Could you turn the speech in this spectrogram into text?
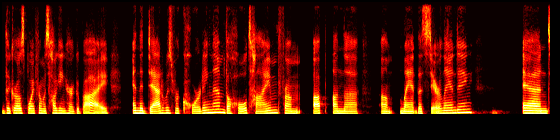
the girl's boyfriend was hugging her goodbye, and the dad was recording them the whole time from up on the um land the stair landing. And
